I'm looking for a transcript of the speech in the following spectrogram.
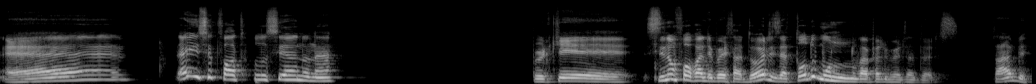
É. É isso que falta pro Luciano, né? Porque se não for para Libertadores, é todo mundo não vai para Libertadores, sabe?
